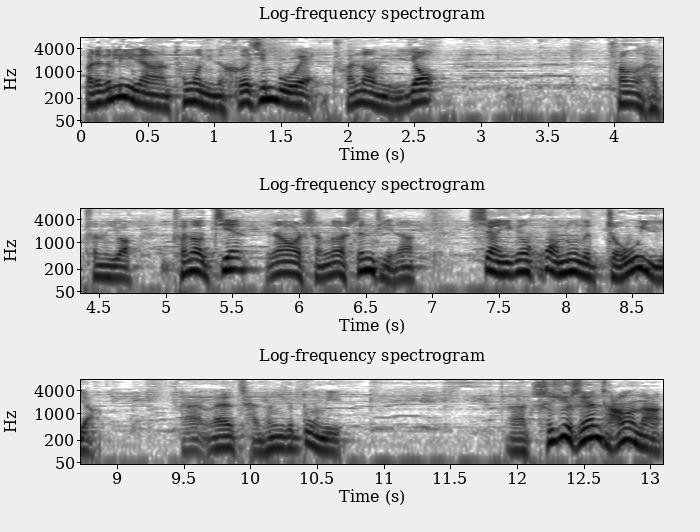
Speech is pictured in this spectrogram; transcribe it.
把这个力量通过你的核心部位传到你的腰。穿个穿到腰，传到肩，然后整个身体呢，像一根晃动的轴一样，哎，来产生一个动力。啊，持续时间长了呢，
